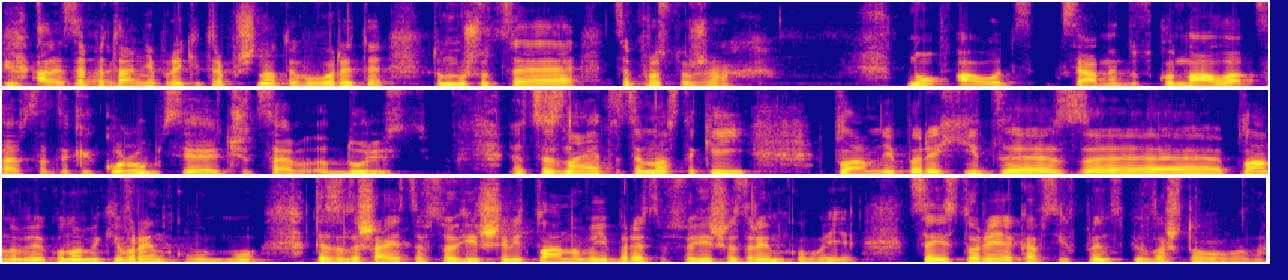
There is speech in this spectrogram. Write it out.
Але так це далі. питання, про які треба починати говорити, тому що це, це просто жах. Ну а от ця недосконала, це все-таки корупція чи це дурість? Це знаєте, це в нас такий плавний перехід е, з е, планової економіки в ринку, де залишається все гірше від планової і береться все гірше з ринкової. Це історія, яка всіх в принципі влаштовувала.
